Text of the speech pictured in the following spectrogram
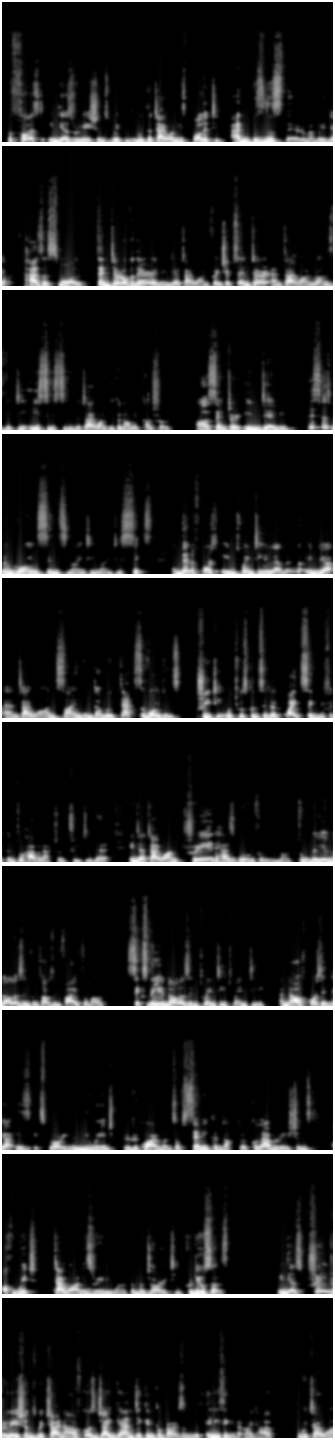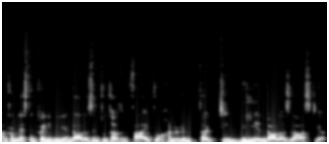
The first, India's relations with, with the Taiwanese polity and business there. Remember, India has a small center over there, an India Taiwan Friendship Center, and Taiwan runs the TECC, the Taiwan Economic Cultural uh, Center in Delhi. This has been growing since 1996. And then, of course, in 2011, India and Taiwan signed the Double Tax Avoidance Treaty, which was considered quite significant to have an actual treaty there. India Taiwan trade has grown from about $2 billion in 2005 to about $6 billion in 2020. And now, of course, India is exploring the new age requirements of semiconductor collaborations, of which Taiwan is really one of the majority producers. India's trade relations with China are, of course, gigantic in comparison with anything it might have with Taiwan, from less than $20 billion in 2005 to $130 billion last year.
